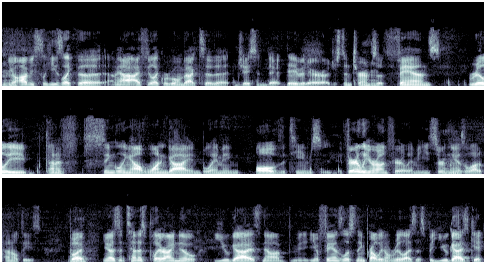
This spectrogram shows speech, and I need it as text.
you know, obviously he's like the. I mean, I, I feel like we're going back to the Jason da- David era, just in terms Mhm. of fans really kind of singling out one guy and blaming all of the teams, fairly or unfairly. I mean, he certainly Mhm. has a lot of penalties, but you know, as a tennis player, I know you guys now. You know, fans listening probably don't realize this, but you guys get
